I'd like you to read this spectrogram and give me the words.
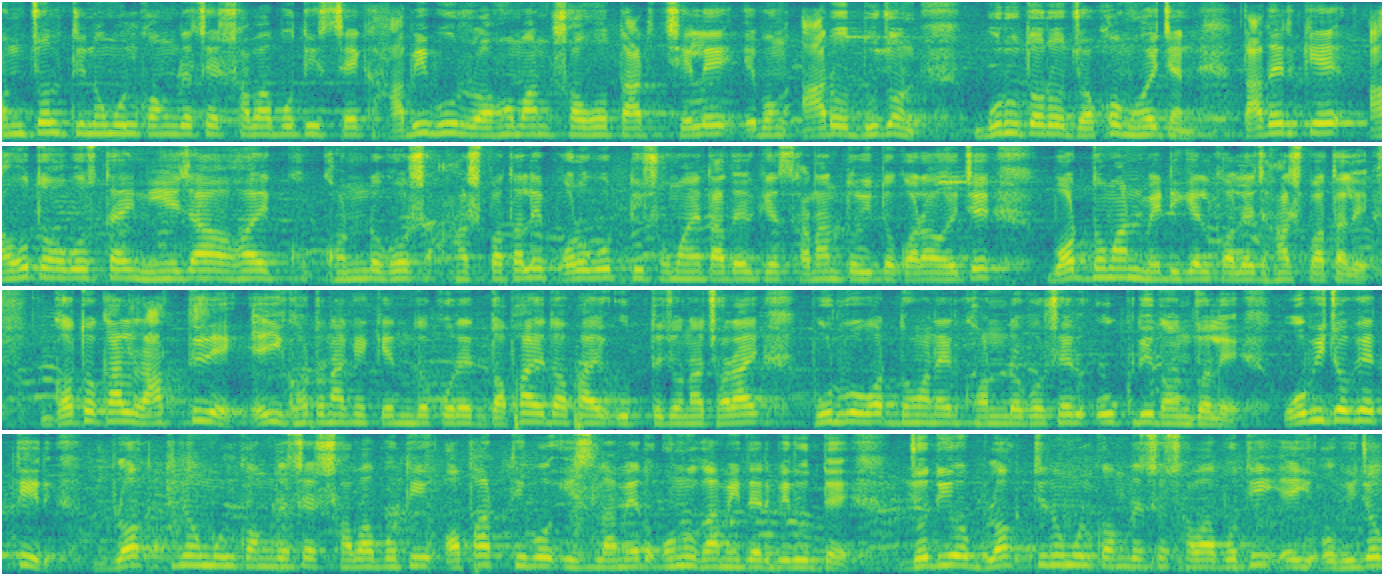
অঞ্চল তৃণমূল কংগ্রেসের সভাপতি শেখ হাবিবুর রহমান সহ তার ছেলে এবং আরও দুজন গুরুতর জখম হয়েছেন। তাদেরকে আহত অবস্থায় নিয়ে যাওয়া হয় খণ্ডঘোষ হাসপাতালে। পরবর্তী সময়ে তাদেরকে স্থানান্তরিত করা হয়েছে বর্ধমান মেডিকেল কলেজ হাসপাতালে। গতকাল রাত্রিরে এই ঘটনাকে কেন্দ্র করে দফায় দফায় উত্তেজনা ছড়ায় পূর্ব বর্ধমানের খণ্ডঘোষের উকরিদ অঞ্চলে অভিযোগের তীর, ব্লক তৃণমূল কংগ্রেসের সভাপতি অপার্থিব ইসলামের অনুগামীদের বিরুদ্ধে। যদিও ব্লক তৃণমূল কংগ্রেসের সভাপতি এই অভিযোগ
